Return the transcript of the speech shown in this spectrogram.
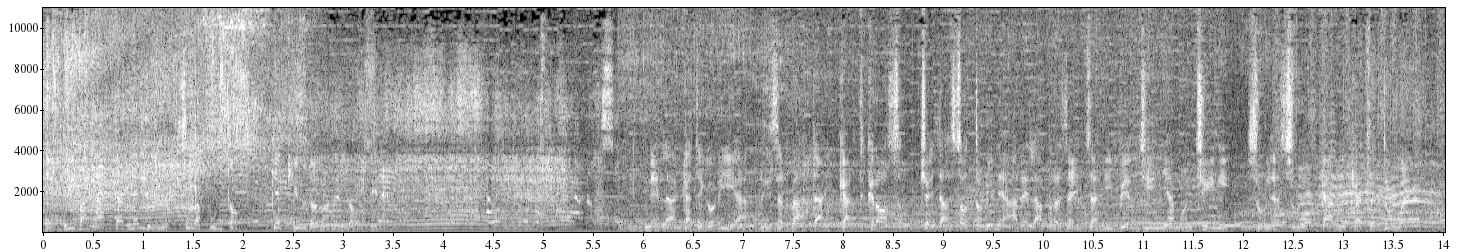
E Ivan Carnellino sulla Punto, che chiudono nell'ordine. Nella categoria riservata ai kart cross c'è da sottolineare la presenza di Virginia Moncini sul suo Kamikaze 2.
